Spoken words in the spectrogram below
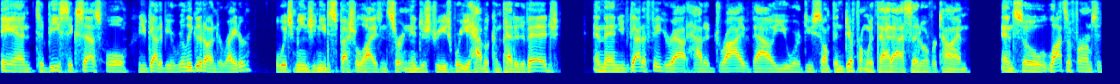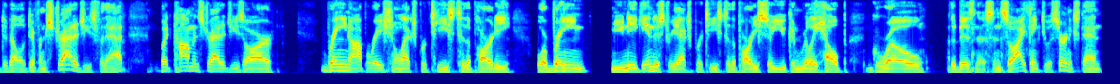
And to be successful, you've got to be a really good underwriter, which means you need to specialize in certain industries where you have a competitive edge. And then you've got to figure out how to drive value or do something different with that asset over time. And so lots of firms have developed different strategies for that. But common strategies are bringing operational expertise to the party or bringing unique industry expertise to the party so you can really help grow the business. And so I think to a certain extent,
